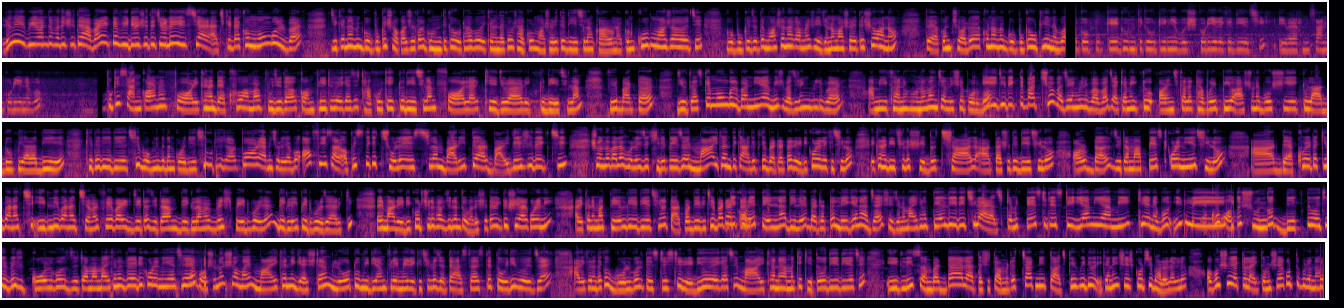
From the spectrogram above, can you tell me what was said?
Hello everyone তোমাদের সাথে আবার একটা ভিডিওর সাথে চলে এসেছি। আর আজকে দেখো মঙ্গলবার, যেখানে আমি গপুকে সকাল সকাল ঘুম থেকে ওঠাবো। এখানে দেখো ঠাকুর মশারিতে দিয়েছিলাম, কারণ এখন খুব মশা হয়েছে। গপুকে যাতে মশা না কামড়ায়, সেই জন্য মশারিতে শোয়ানো। তো এখন চলো, এখন আমার গপুকে উঠিয়ে নেব। গপুকে ঘুম থেকে উঠিয়ে নিয়ে বসে করিয়ে রেখে দিয়েছি। এবার এখন স্নান করিয়ে নেব। অপুকে স্নান করানোর পর এখানে দেখো আমার পুজো দেওয়া কমপ্লিট হয়ে গেছে। ঠাকুরকে একটু দিয়েছিলাম ফল আর খেজুর আর একটু দিয়েছিলাম। যে বাটার, যেহেতু আজকে মঙ্গলবার, নিরামিষ বাজরংবলিবার আমি এখানে হনুমান চালিসা পড়ব। এই যে দেখতে পাচ্ছ বাজরংবলি বাবা, যাকে আমি একটু অরেঞ্জ কালার ঠাকুরের প্রিয় আসনে বসিয়ে একটু লাড্ডু, পেয়ারা দিয়ে খেতে দিয়ে দিয়েছি, ভোগ নিবেদন করে দিয়েছি। উঠে যাওয়ার পর আমি চলে যাব অফিস আর অফিস থেকে চলে এসেছিলাম বাড়িতে, আর বাড়িতে এসে দেখছি সন্ধ্যাবেলা হলেই যে খিদে পেয়ে যায়, মা এখান থেকে আগে থেকে ব্যাটারটা রেডি করে রেখেছিল। এখানে দিয়েছিল সেদ্ধ চাল আর তার সাথে দিয়েছিল অরড় ডাল যেটা মা পেস্ট করে নিয়েছিল। আর দেখো এটা কি বানাচ্ছে ইডলি বানাচ্ছে। আমার ফেভারিট যেটা যেটা আমি দেখলে আমার বেশ পেট ভরে যায় দেখলেই পেট ভরে যায় আর কি তাই মা রেডি করছিল ভাবছিলাম তোমাদের সাথেও একটু শেয়ার করে নিই। আর এখানে মা তেল দিয়ে দিয়েছিল তারপর দিয়ে দিচ্ছে ব্যাটার করে তেল না দিলে ব্যাটারটা লেগে না যায় সেই জন্য মা এখানে তেল দিয়ে দিচ্ছিল। আর আজকে আমি টেস্টি টেস্টি ইয়ামি ইয়ামি খেয়ে নেব ইডলি। কত সুন্দর দেখতে হয়েছে বেশ গোল গোল যেটা আমার মা এখানে রেডি করে নিয়েছে। বসানোর সময় মা এখানে গ্যাসটা লো টু মিডিয়াম ফ্লেমে রেখেছিল যাতে আস্তে আস্তে তৈরি হয়ে যায়। আর এখানে দেখো গোল গোল টেস্ট টেস্টি রেডি হয়ে গেছে। মা এখানে আমাকে খেতেও দিয়ে দিয়েছে। ইডলি, সাম্বার ডাল আর তার সাথে টমেটোর চাটনি। তো আজকের ভিডিও এখানেই শেষ করছি। ভালো লাগলে অবশ্যই একটা লাইক কমেন্ট শেয়ার করতে ভুলো না।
